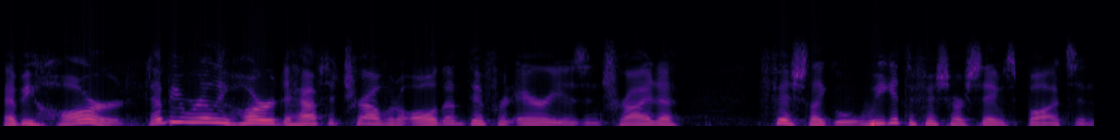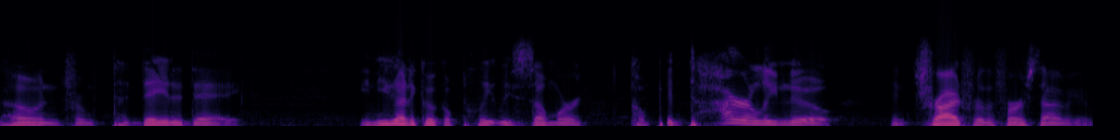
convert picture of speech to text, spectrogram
That'd be hard. That'd be really hard to have to travel to all them different areas and try to fish. Like we get to fish our same spots and hone from t- day to day, and you got to go completely somewhere com- entirely new and try it for the first time again.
